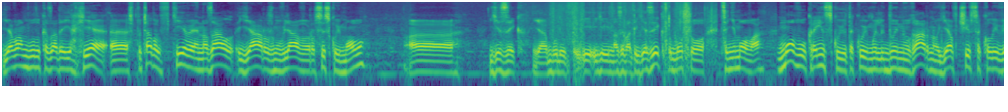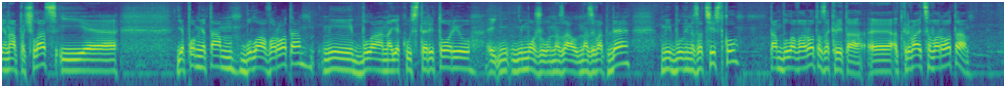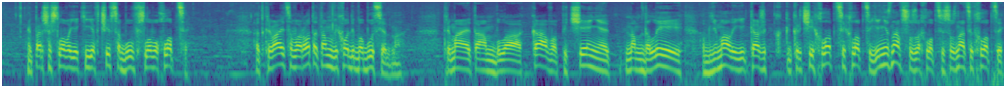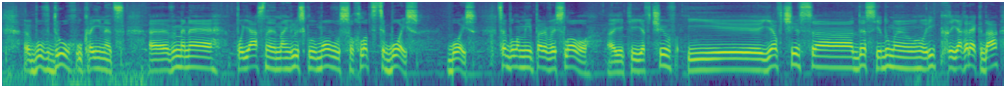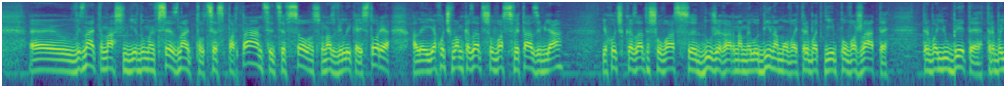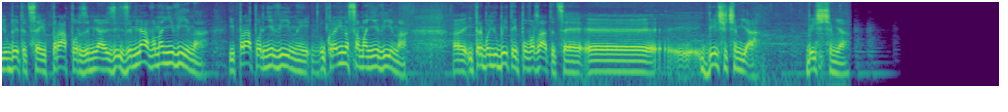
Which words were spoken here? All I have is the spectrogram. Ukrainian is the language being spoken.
Я вам буду казати, як є. Е, Спочатку в Києві на зал я розмовляв російською мовою. Е, Язик, я буду її називати язик, тому що це не мова. Мову українською такою мелодійною гарну я вчився, коли війна почалась. І е, я пам'ятаю, там була ворота. Ми була на якусь територію, не можу називати де. Ми були на зачистку, там була ворота закрита. Відкриваються ворота. І перше слово, яке я вчився, був слово хлопці. Відкриваються ворота, там виходить бабуся одна. Тримає там була кава, печення, нам дали, обнімали і каже, кричи, хлопці, хлопці. Я не знав, що за хлопці, що значить хлопці. Е, Був друг українець. Ви мене пояснили на англійську мову, що хлопці це boys. Boys. Це було моє перше слово, е, яке я вчив. І я вчився десь, я думаю, рік. Я грек, да? Е, ви знаєте, нашу, я думаю, все знають про це спартанці, це все, у нас велика історія. Але я хочу вам казати, що у вас свята земля. Я хочу казати, що у вас дуже гарна мелодійна мова, і треба її поважати. Треба любити. Треба любити цей прапор, земля. Земля вона не війна. І прапор не війни. Україна сама не війна. Е, І треба любити і поважати це більше, ніж я. Більше, ніж я.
